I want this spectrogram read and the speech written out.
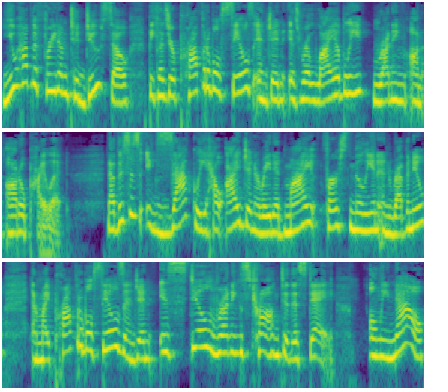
you have the freedom to do so because your profitable sales engine is reliably running on autopilot. Now, this is exactly how I generated my first million in revenue and my profitable sales engine is still running strong to this day. Only now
